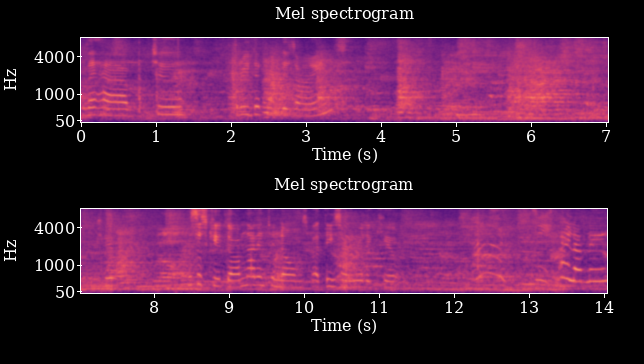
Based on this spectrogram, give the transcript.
So they have two, three different designs. Cute. This is cute though. I'm not into gnomes, but these are really cute. Hi, lovely.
